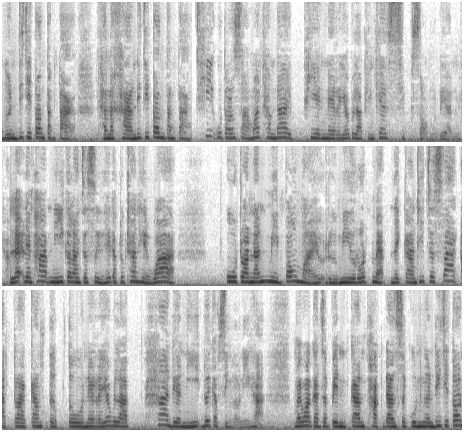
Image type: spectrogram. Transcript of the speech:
เงินดิจิตอลต่างๆ ธนาคารดิจิตอลต่างๆ ที่อูตรอนสามารถทำได้เพียงในระยะเวลาเพียงแค่ 12 เดือนค่ะ และในภาพนี้กำลังจะสื่อให้กับทุกท่านเห็นว่า อูตอนนั้นมีเป้าหมายหรือมีรถแมพในการที่จะสร้างอัตราการเติบโตในระยะเวลา 5 เดือนนี้ด้วยกับสิ่งเหล่านี้ค่ะ ไม่ว่ากันจะเป็นการผลักดันสกุลเงินดิจิตอล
